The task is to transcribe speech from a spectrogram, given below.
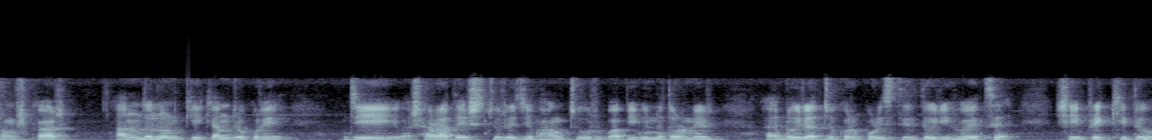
সংস্কার আন্দোলনকে কেন্দ্র করে যে সারা দেশ জুড়ে যে ভাঙচুর বা বিভিন্ন ধরনের নৈরাজ্যকর পরিস্থিতি তৈরি হয়েছে, সেই প্রেক্ষিতেও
